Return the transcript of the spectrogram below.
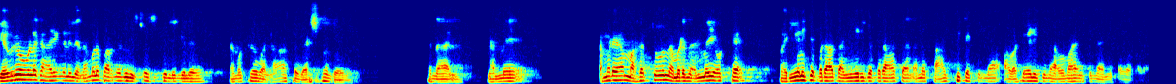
ഗൗരവമുള്ള കാര്യങ്ങളിൽ നമ്മൾ പറഞ്ഞത് വിശ്വസിച്ചില്ലെങ്കിൽ നമുക്ക് വല്ലാത്ത വിഷമം തോന്നും. എന്നാൽ നമ്മെ നമ്മുടെ ആ മഹത്വവും നമ്മുടെ നന്മയൊക്കെ പരിഗണിക്കപ്പെടാത്ത അംഗീകരിക്കപ്പെടാത്ത നമ്മെ താഴ്ത്തിക്കെട്ടുന്ന അവഹേളിക്കുന്ന അവമാനിക്കുന്ന അനുഭവങ്ങൾ.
